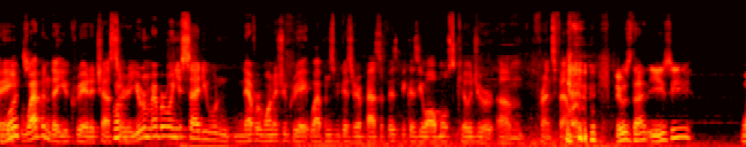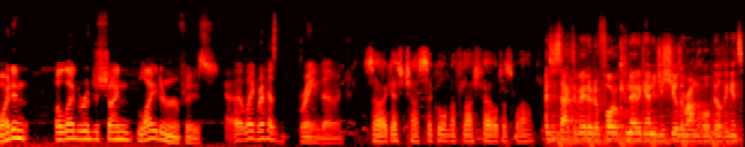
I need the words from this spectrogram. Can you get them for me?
a What? weapon that you created, Chester. You remember when you said you would never wanted to create weapons because you're a pacifist because you almost killed your um friend's family? It was that easy. Why didn't Allegra just shine light in her face? Allegra has brain damage. So I guess Chasicle and the Flash failed as well. I just activated a photokinetic energy shield around the whole building. It's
